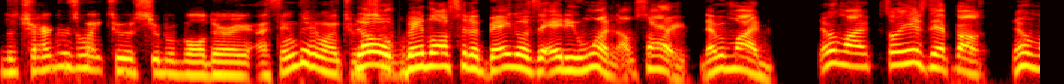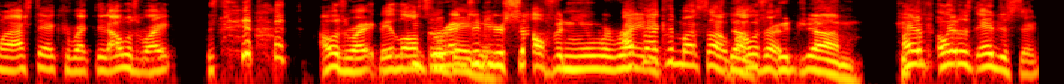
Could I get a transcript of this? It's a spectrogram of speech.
the Chargers went to a Super Bowl during. I think they went to a No, Super Bowl. they lost to the Bengals at 81. I'm sorry. Never mind. Never mind. So here's Dan Fouts. Never mind. I stand corrected. I was right. I was right. They You lost to the corrected yourself and you were right. I corrected myself. I was right. Good job. Otis Anderson.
